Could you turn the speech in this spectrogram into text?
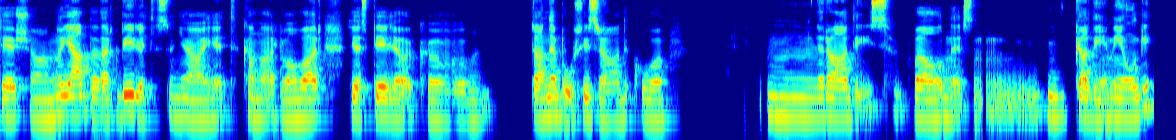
tiešām, nu, jāpērk biļetes un jāiet, kamēr vēl var, jo es pieļauju, ka tā nebūs izrāde, ko mm, rādīs vēl nezinu, gadiem ilgi.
